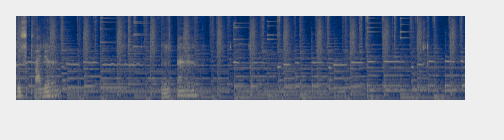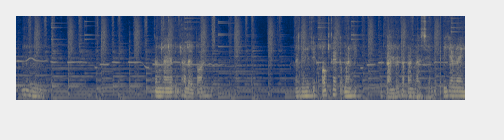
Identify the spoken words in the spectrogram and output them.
cái này là đi sẽ lại chứ ta. Ừm. Lần này cũng đã được coi Ở thì ok, các bạn đi. Cảm ơn các bạn đã xem video này.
